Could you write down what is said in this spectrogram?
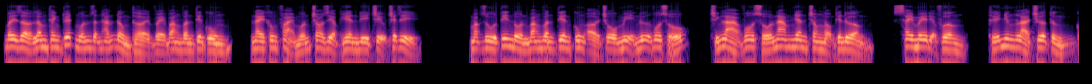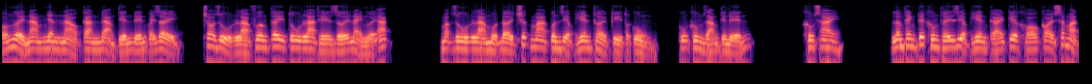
Bây giờ lâm thanh tuyết muốn dẫn hắn đồng thời về băng vân tiên cung, nay không phải muốn cho diệp hiên đi chịu chết gì. Mặc dù tin đồn băng vân tiên cung ở chỗ mỹ nữ vô số, chính là vô số nam nhân trong ngậu thiên đường, say mê địa phương, thế nhưng là chưa từng có người nam nhân nào can đảm tiến đến quấy dày cho dù là phương tây tu la thế giới này người ác. Mặc dù là một đời trước ma quân diệp hiên thời kỳ tột cùng, cũng không dám tiến đến. Không sai lâm thanh tuyết không thấy diệp hiên cái kia khó coi sắc mặt,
